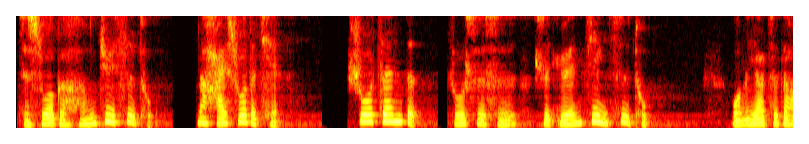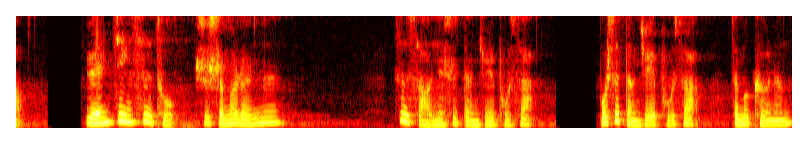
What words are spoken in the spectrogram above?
只说个横踞四土，那还说得浅。说真的，说事实是缘尽是土。我们要知道，缘尽是土是什么人呢？至少也是等觉菩萨。不是等觉菩萨，怎么可能？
